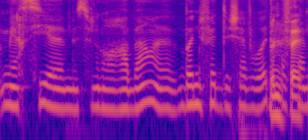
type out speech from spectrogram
Merci, euh, monsieur le grand rabbin. Euh, bonne fête de Shavuot, bonne fête.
